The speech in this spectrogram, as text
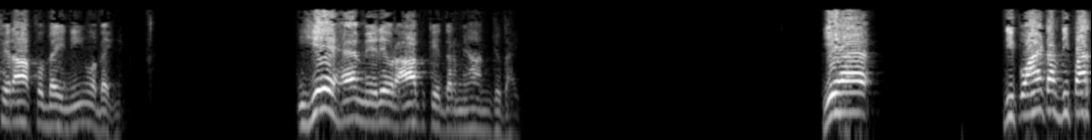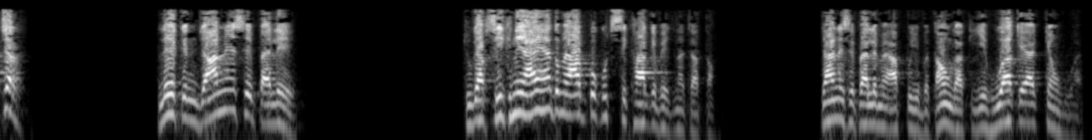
فراق و بینی و بینی یہ ہے میرے اور آپ کے درمیان جدائی۔ یہ ہے دی پوائنٹ آف ڈیپارچر۔ لیکن جانے سے پہلے کیونکہ آپ سیکھنے آئے ہیں تو میں آپ کو کچھ سکھا کے بھیجنا چاہتا ہوں۔ جانے سے پہلے میں آپ کو یہ بتاؤں گا کہ یہ ہوا کیا، کیوں ہوا ہے۔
